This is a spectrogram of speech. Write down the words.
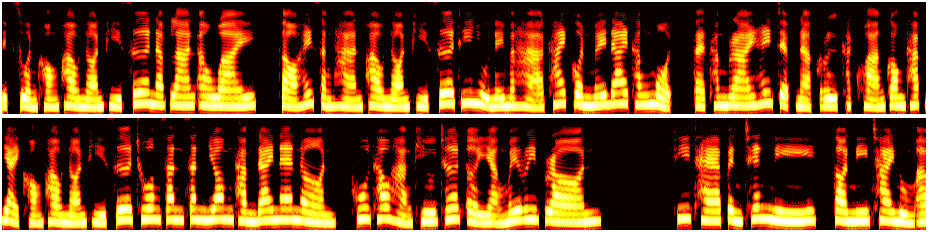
10 ส่วนของเผ่านอนผีเสื้อนับล้านเอาไว้ ต่อให้สังหารเผ่านอนผีเสื้อที่อยู่ในมหาค่ายกลไม่ได้ทั้งหมด แต่ทำร้ายให้เจ็บหนักหรือขัดขวางกองทัพใหญ่ของเผ่านอนผีเสื้อช่วงสั้นๆ ย่อมทำได้แน่นอน ผู้เท่าหางคิวเชิดเอ่ยอย่างไม่รีบร้อน ที่แท้เป็นเช่นนี้ ตอนนี้ชายหนุ่มอา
